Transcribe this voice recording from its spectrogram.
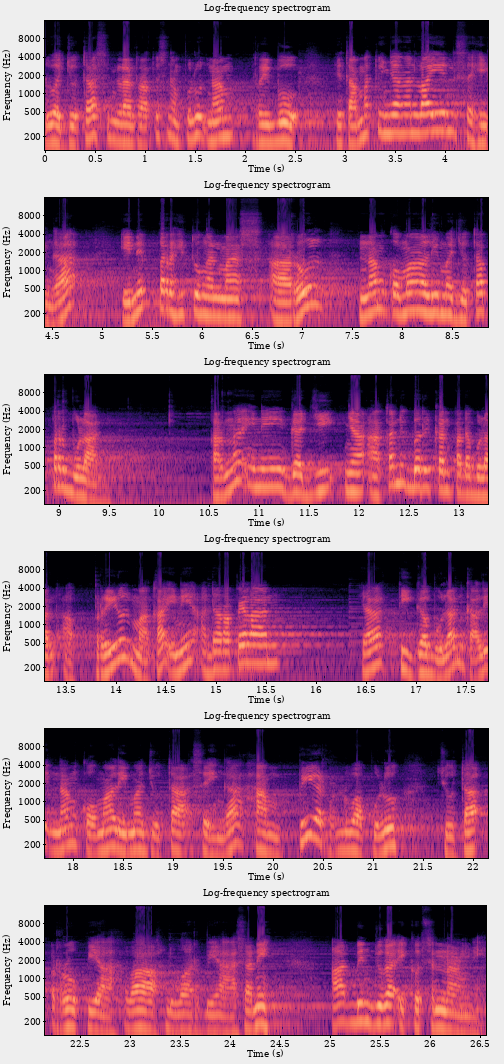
2.966.000 ditambah tunjangan lain sehingga ini perhitungan Mas Arul 6,5 juta per bulan karena ini gajinya akan diberikan pada bulan April maka ini ada rapelan. Ya 3 bulan kali 6,5 juta sehingga hampir 20 juta rupiah. Wah luar biasa nih. Admin juga ikut senang nih.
